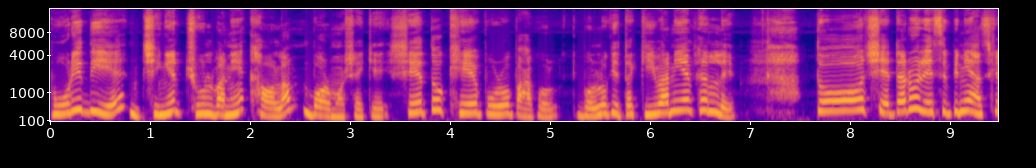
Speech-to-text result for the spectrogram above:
বড়ি দিয়ে ঝিঙের ঝুল বানিয়ে খাওয়ালাম বরমশাইকে। সে তো খেয়ে পুরো পাগল। বলল কি, তা কী বানিয়ে ফেললে? তো সেটারও রেসিপি নিয়ে আজকে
